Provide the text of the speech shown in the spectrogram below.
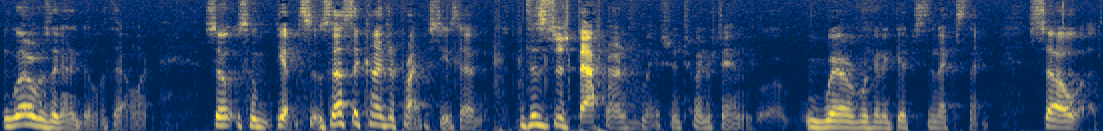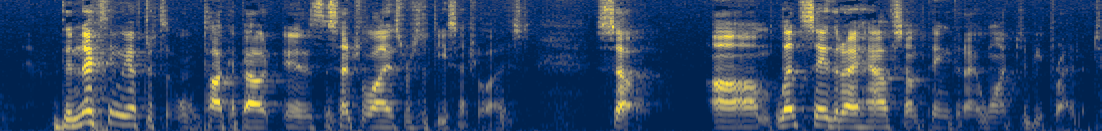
where was I going to go with that one? So so yeah, so, so that's the kinds of privacies that this is just background information to understand where we're going to get to the next thing. So the next thing we have to t- talk about is the centralized versus decentralized. So um, let's say that I have something that I want to be private.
